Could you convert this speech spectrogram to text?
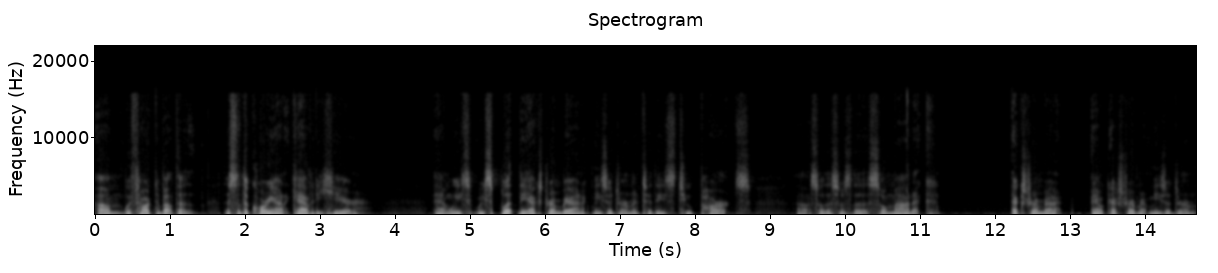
Um, we've talked about this. This is the chorionic cavity here. And we, we split the extraembryonic mesoderm into these two parts. Uh, so this was the somatic extraembryonic, mesoderm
